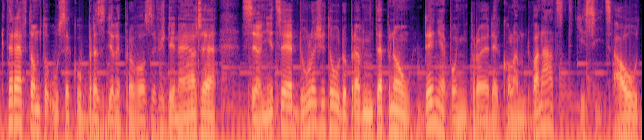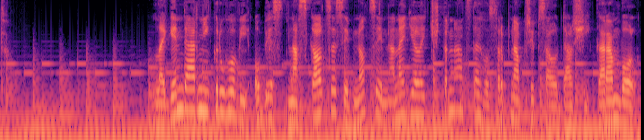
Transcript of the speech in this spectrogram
které v tomto úseku brzdily provoz vždy na jaře. Silnice je důležitou dopravní tepnou, denně po ní projede jede kolem 12 tisíc aut. Legendární kruhový objezd na skalce si v noci na neděli 14. srpna připsal další karambol.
